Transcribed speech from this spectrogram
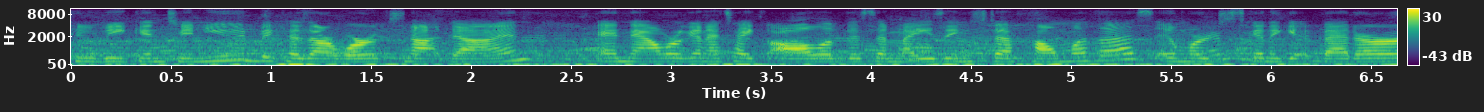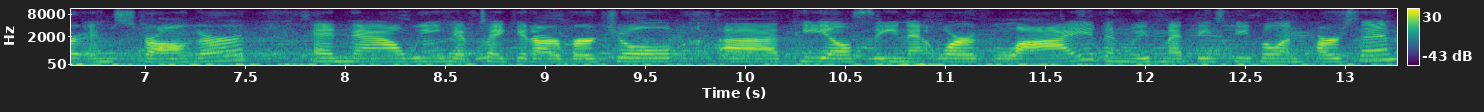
to be continued because our work's not done. And now we're going to take all of this amazing stuff home with us, and we're just going to get better and stronger. And now we have taken our virtual uh, PLC network live, and we've met these people in person,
